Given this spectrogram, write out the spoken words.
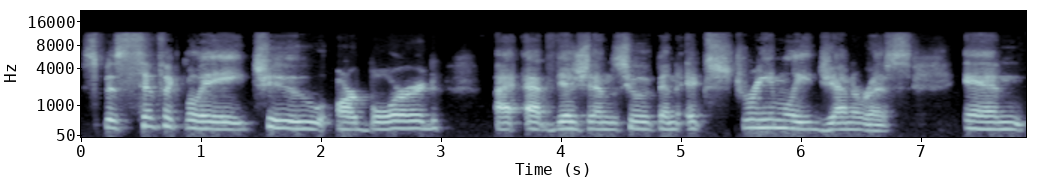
specifically to our board uh, at Visions who have been extremely generous in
